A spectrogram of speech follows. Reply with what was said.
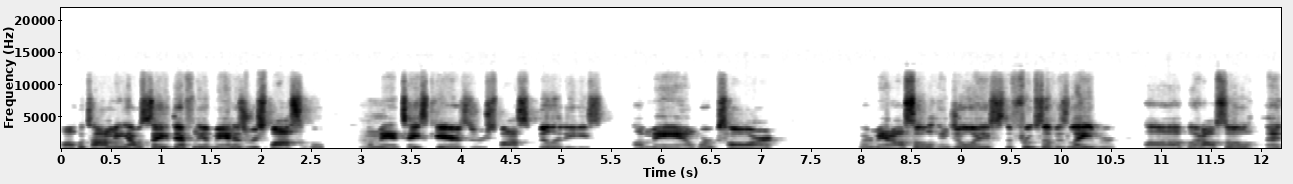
my uncle Tommy, I would say definitely a man is responsible. Mm. A man takes care of his responsibilities. A man works hard, but a man also enjoys the fruits of his labor. Uh, but also a,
